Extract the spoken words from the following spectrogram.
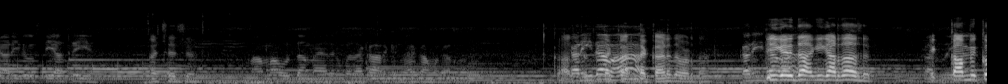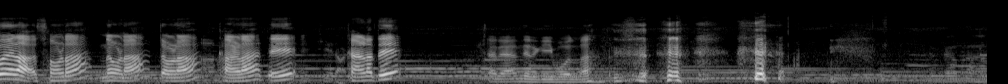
ਯਾਰੀ ਦੋਸਤੀ ਆਸਤੇ ਹੀ ਆ। ਅੱਛਾ ਅੱਛਾ। ਮਾਮਾ ਉਦਾਂ ਮੈਂ ਤੈਨੂੰ ਪਤਾ ਘਰ ਕਿੰਨਾ ਕੰਮ ਕਰਦਾ। ਕਰੀਦਾ ਵਾ। ਤੋੜਦਾ ਕਰੀ ਕੀ ਕਰੀਦਾ ਕੀ ਕਰਦਾ ਦੱਸ? ਇੱਕ ਕੰਮ ਇੱਕੋ ਇਹਦਾ ਸੌਣਾ ਨਹਾਉਣਾ ਧੋਣਾ ਖਾਣਾ ਤੇ ਇੱਥੇ ਰੱਖ। ਖਾਣਾ ਤੇ ਕੀ ਬੋਲਣਾ। ਚੰਗਾ ਭਰਾ।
